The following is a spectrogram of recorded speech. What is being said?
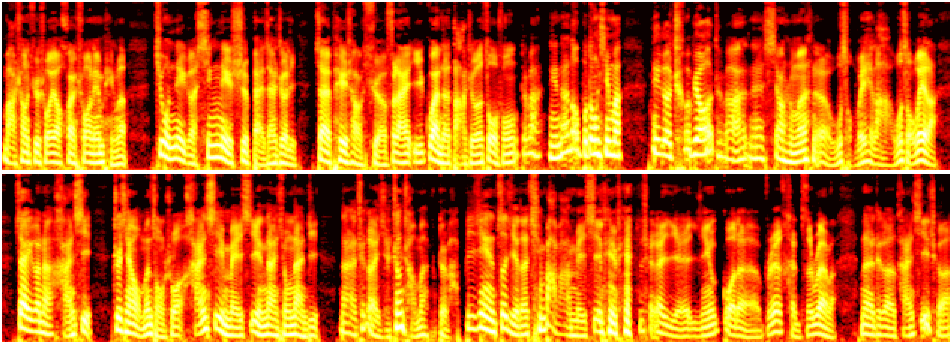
马上据说要换双联屏了，就那个新内饰摆在这里，再配上雪佛兰一贯的打折作风，对吧？你难道不动心吗？那个车标，对吧？那像什么？呃，无所谓啦，无所谓了。再一个呢，韩系，之前我们总说韩系、美系难兄难弟，那这个也正常嘛，对吧？毕竟自己的亲爸爸美系里面这个也已经过得不是很滋润了。那这个韩系车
